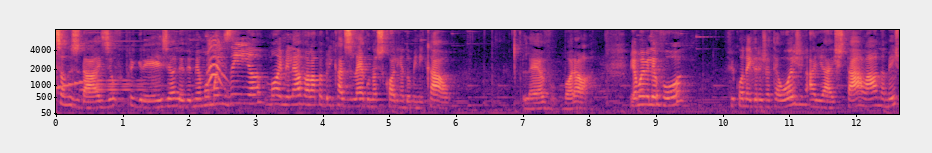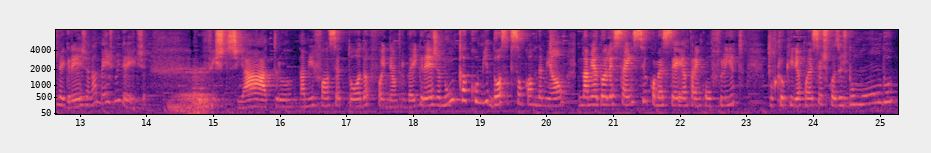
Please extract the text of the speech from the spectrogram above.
Sete anos de idade, eu fui pra igreja, levei minha mamãezinha. Mãe, me leva lá pra brincar de Lego na escolinha dominical? Levo, bora lá. Minha mãe me levou, ficou na igreja até hoje. Aliás, tá lá na mesma igreja, na mesma igreja. Eu fiz teatro, na minha infância toda foi dentro da igreja. Nunca comi doce de São Carlos Damião. Na minha adolescência, comecei a entrar em conflito, porque eu queria conhecer as coisas do mundo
